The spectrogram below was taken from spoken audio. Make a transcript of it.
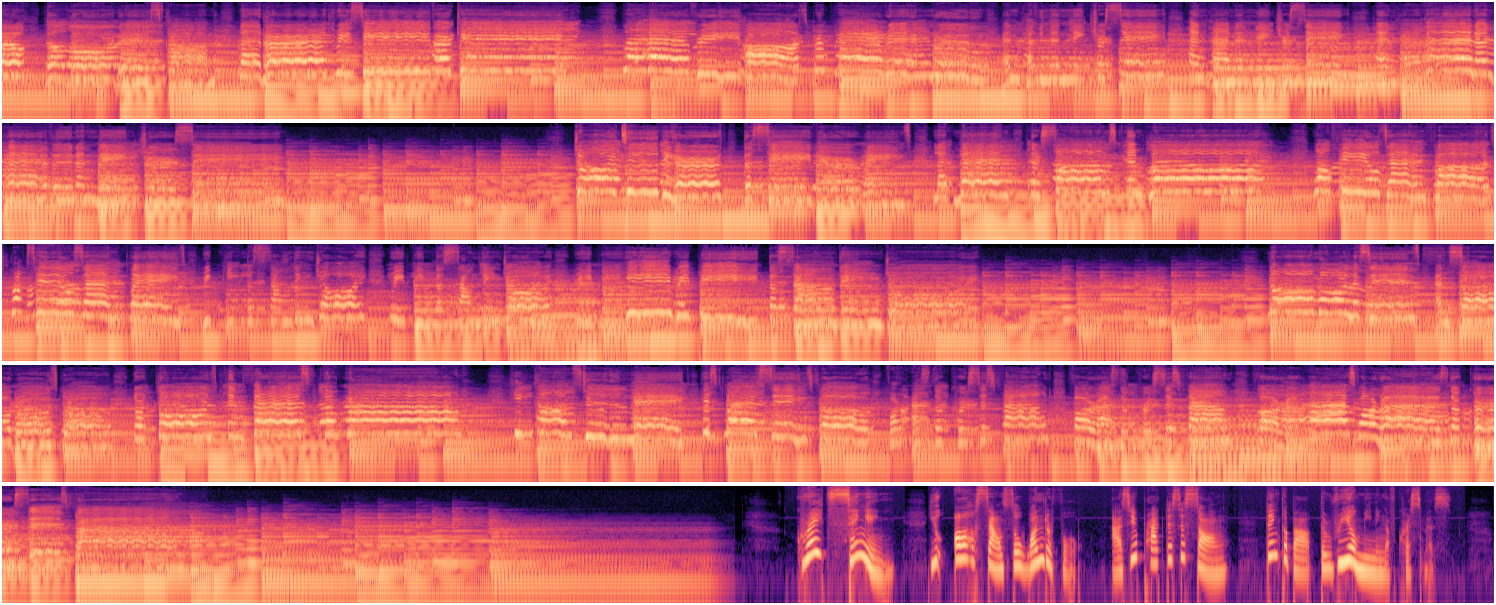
singing! You all sound so wonderful. As you practice this song, think about the real meaning of Christmas.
